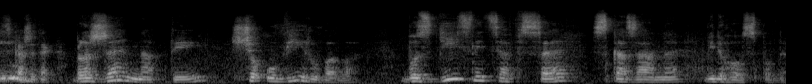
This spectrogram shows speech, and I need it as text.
скаже так, блаженна ти, що увірувала, бо здійсниться все сказане від Господа.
